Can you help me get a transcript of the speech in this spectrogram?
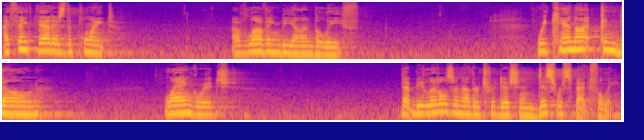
I think that is the point of loving beyond belief. We cannot condone language that belittles another tradition disrespectfully.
